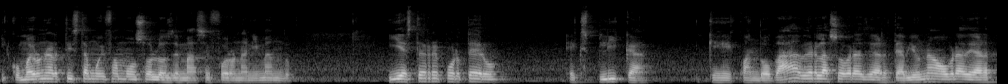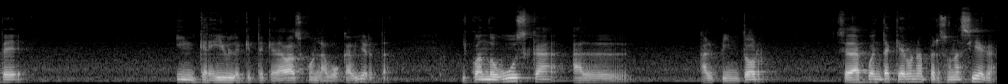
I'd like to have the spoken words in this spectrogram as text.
y como era un artista muy famoso, los demás se fueron animando. Y este reportero explica que cuando va a ver las obras de arte, había una obra de arte increíble que te quedabas con la boca abierta. Y cuando busca al, al pintor, se da cuenta que era una persona ciega.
